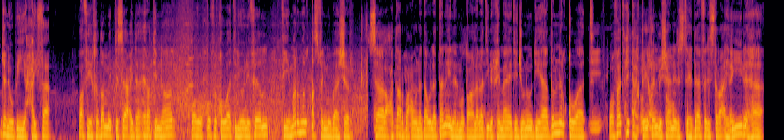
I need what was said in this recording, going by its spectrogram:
جنوبي حيفا. وفي خضم اتساع دائرة النار ووقوف قوات اليونيفيل في مرمى القصف المباشر. سارعت أربعون دولة إلى المطالبة بحماية جنودها ضمن القوات وفتح تحقيق بشأن الاستهداف الإسرائيلي لها.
